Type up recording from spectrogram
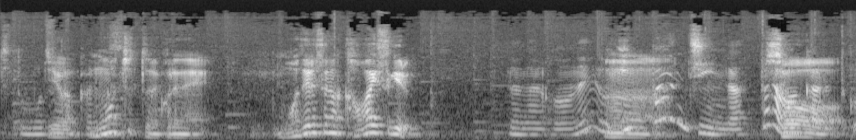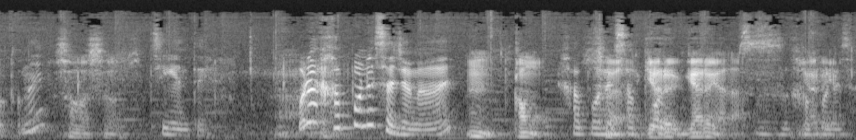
ちょっともうちょっともうちょっとねこれねモデルさんが可愛すぎる。なるほどね、ん。一般人だったらわかるってことね。そう。そう次元でこれはハポネサじゃない？うんかも。ハポネサっぽい。ギャルギャルやな。ハポネサ。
